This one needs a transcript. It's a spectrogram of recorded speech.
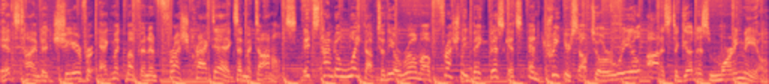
It's time to cheer for Egg McMuffin and fresh cracked eggs at McDonald's. It's time to wake up to the aroma of freshly baked biscuits and treat yourself to a real honest to goodness morning meal.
